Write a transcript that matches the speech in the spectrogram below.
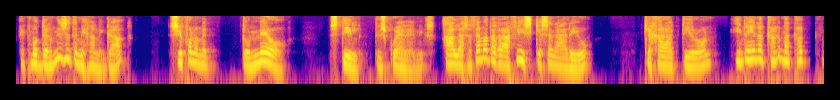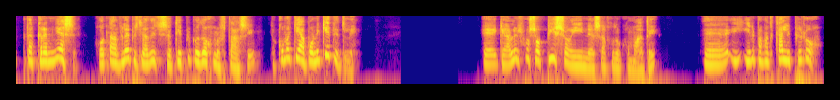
εκμοντερνίζεται μηχανικά σύμφωνα με το νέο στυλ της Square Enix, αλλά σε θέματα γραφής και σενάριου και χαρακτήρων είναι να, να, να, να κρεμιέσαι. Όταν βλέπεις δηλαδή σε τι επίπεδο έχουμε φτάσει, ακόμα και οι Ιαπωνικοί τίτλοι, ε, και να βλέπει πόσο πίσω είναι σε αυτό το κομμάτι, ε, είναι πραγματικά λυπηρό.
